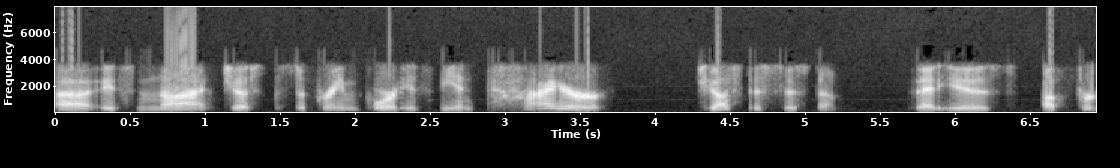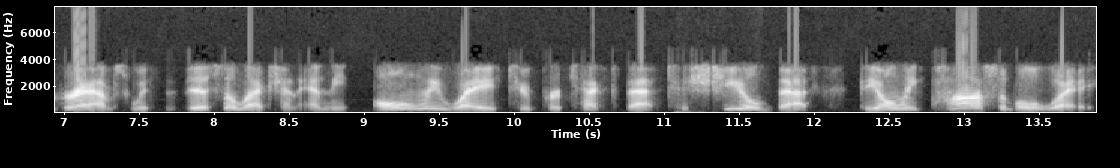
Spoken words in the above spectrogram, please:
uh, it's not just the Supreme Court, it's the entire justice system that is up for grabs with this election. And the only way to protect that, to shield that, the only possible way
